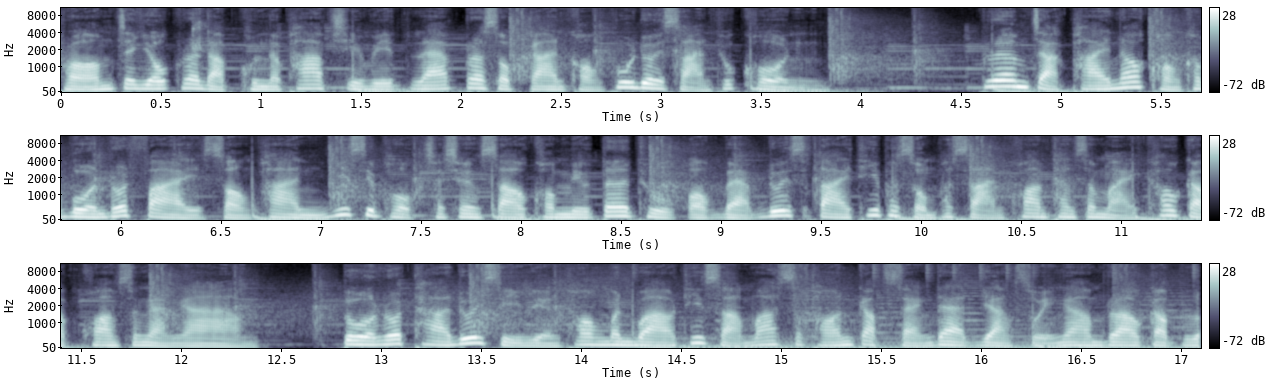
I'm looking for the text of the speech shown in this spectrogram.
พร้อมจะยกระดับคุณภาพชีวิตและประสบการณ์ของผู้โดยสารทุกคน เริ่มจากภายนอกของขบวนรถไฟ 2026ชเชิงเซาคอมมิวเตอร์ถูกออกแบบด้วยสไตล์ที่ผสมผสานความทันสมัยเข้ากับความสง่างาม ตัวรถทาด้วยสีเหลืองทองมันวาวที่สามารถสะท้อนกับแสงแดดอย่างสวยงามราวกับโล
